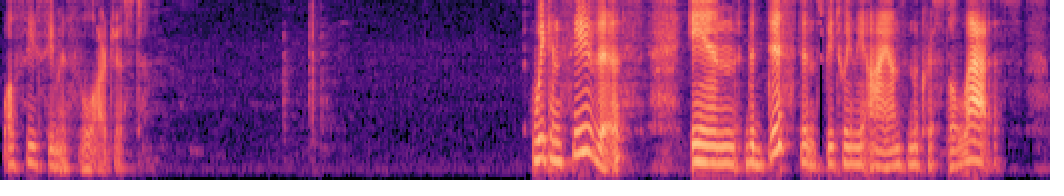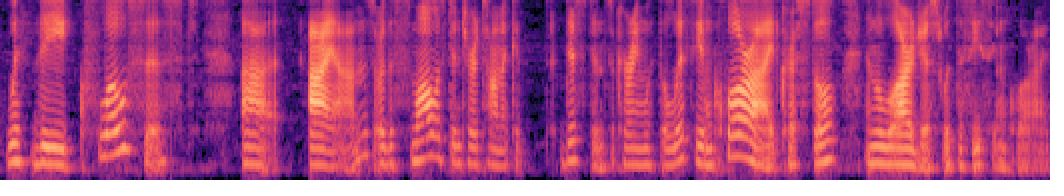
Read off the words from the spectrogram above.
while cesium is the largest. We can see this in the distance between the ions in the crystal lattice, with the closest uh, ions, or the smallest interatomic distance occurring with the lithium chloride crystal, and the largest with the cesium chloride.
